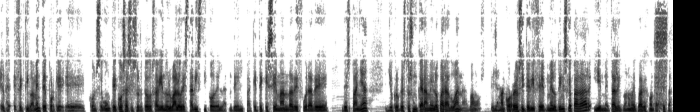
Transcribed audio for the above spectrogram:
Efe- Efectivamente, porque eh, con según qué cosas y sobre todo sabiendo el valor estadístico del, del paquete que se manda de fuera de, de España, yo creo que esto es un caramelo para aduanas, vamos. Te llama correos y te dice, me lo tienes que pagar y en metálico, no me pagues con tarjeta.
